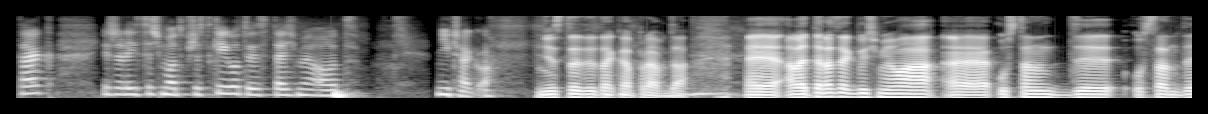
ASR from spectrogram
tak? Jeżeli jesteśmy od wszystkiego, to jesteśmy od niczego. Niestety taka prawda. E, ale teraz jakbyś miała e, ustandy, ustandy...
